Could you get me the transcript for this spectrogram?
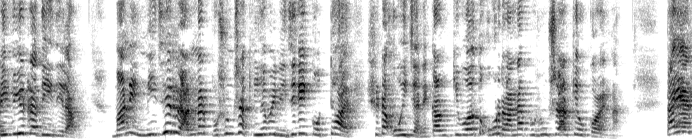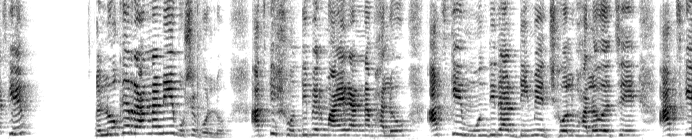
রিভিউটা দিয়ে দিলাম। মানে নিজের রান্নার প্রশংসা কীভাবে নিজেকেই করতে হয়, সেটা ওই জানে। কারণ কি বলতো, ওর রান্নার প্রশংসা আর কেউ করে না। তাই আজকে লোকের রান্না নিয়ে বসে পড়ল। আজকে সন্দীপের মায়ের রান্না ভালো, আজকে মন্দিরার ডিমের ঝোল ভালো হয়েছে, আজকে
